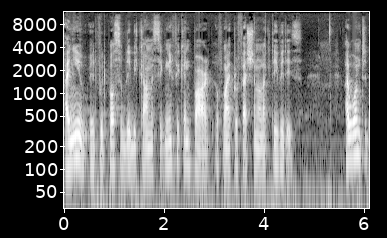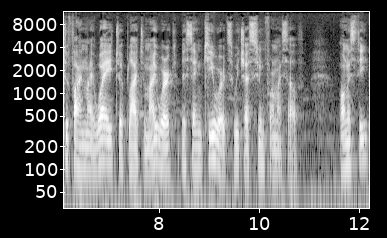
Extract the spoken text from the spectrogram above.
I knew it would possibly become a significant part of my professional activities. I wanted to find my way to apply to my work the same keywords which I assume for myself honesty,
